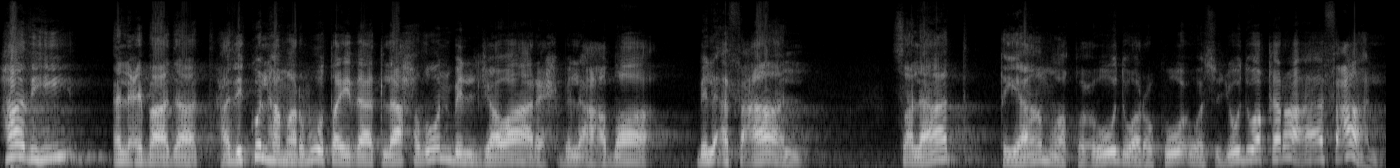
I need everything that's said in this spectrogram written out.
هذه العبادات هذه كلها مربوطة إذا تلاحظون بالجوارح بالأعضاء بالأفعال. صلاة قيام وقعود وركوع وسجود وقراءة أفعال.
